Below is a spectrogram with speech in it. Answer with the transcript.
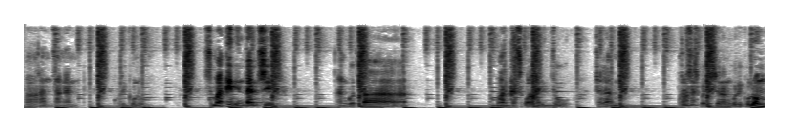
perancangan kurikulum. Semakin intensif anggota warga sekolah itu dalam proses penyusunan kurikulum,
